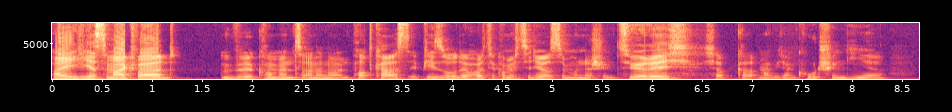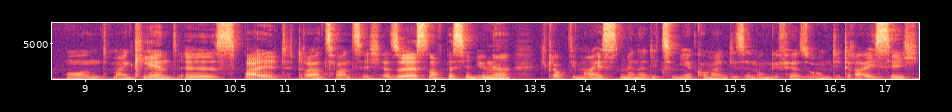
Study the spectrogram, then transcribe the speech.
Hi, hier ist Marquardt. Willkommen zu einer neuen Podcast-Episode. Heute komme ich zu dir aus dem wunderschönen Zürich. Ich habe gerade mal wieder ein Coaching hier und mein Klient ist bald 23. Also er ist noch ein bisschen jünger. Ich glaube, die meisten Männer, die zu mir kommen, die sind ungefähr so um die 30.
